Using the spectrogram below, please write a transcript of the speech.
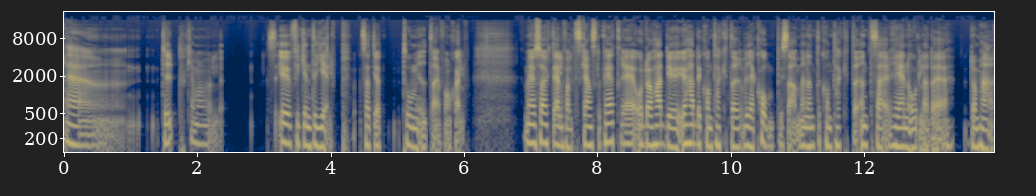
Uh, typ kan man väl, jag fick inte hjälp så att jag tog mig ut därifrån själv. Men jag sökte i alla fall till Skanska P3 och då hade jag, jag hade kontakter via kompisar, men inte kontakter, inte så här renodlade, de här,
